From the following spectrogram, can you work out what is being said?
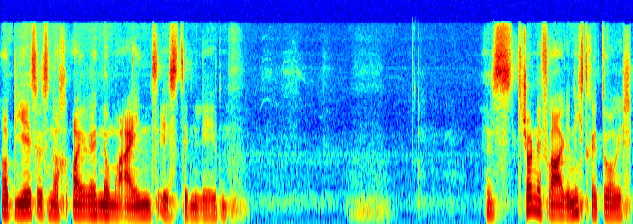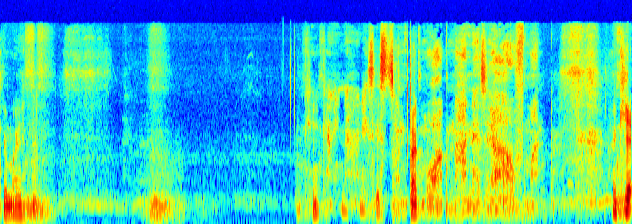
ob Jesus noch eure Nummer eins ist im Leben? Das ist schon eine Frage, nicht rhetorisch gemeint. Okay, keiner. Es ist Sonntagmorgen, Hannes, hör auf, Mann. Okay,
